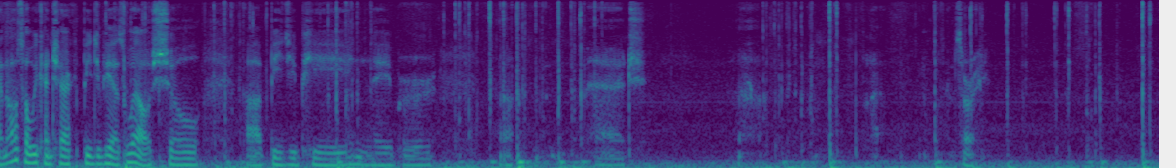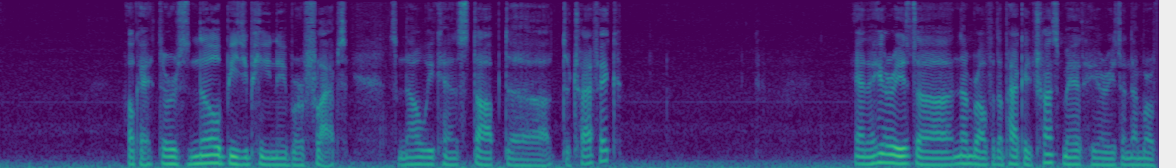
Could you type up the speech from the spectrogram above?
and also we can check BGP as well. Show uh, BGP neighbor uh, match. Uh, I'm sorry. Okay, there's no BGP neighbor flaps. So now we can stop the the traffic. And here is the number of the packet transmit. Here is the number of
